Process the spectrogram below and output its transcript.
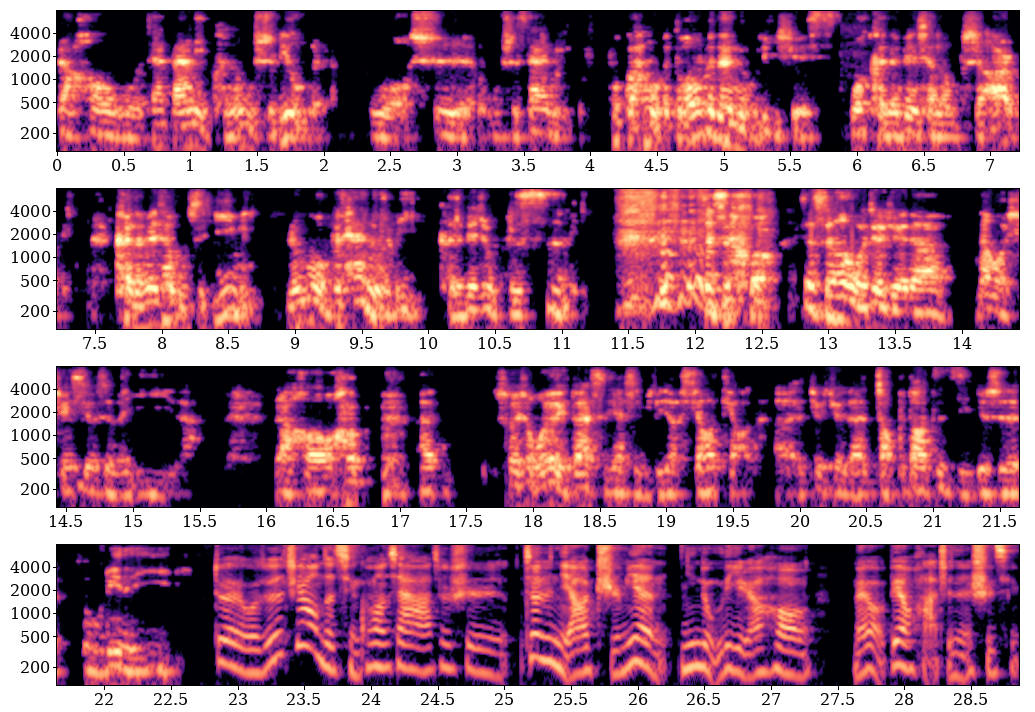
然后我在班里可能五十六个人，我是五十三名。不管我多么的努力学习，我可能变成了五十二名，可能变成五十一名。如果我不太努力，可能变成五十四名。这时候，这时候我就觉得，那我学习有什么意义呢？然后，呃，所以说我有一段时间是比较萧条的，呃，就觉得找不到自己就是努力的意义。对，我觉得这样的情况下，就是就是你要直面你努力，然后没有变化这件事情。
